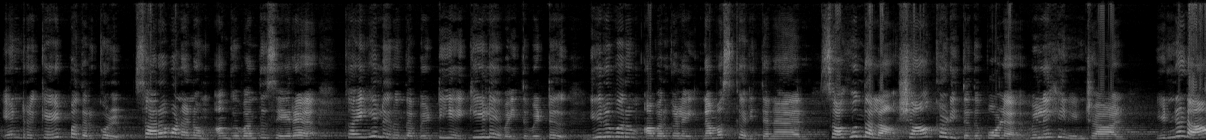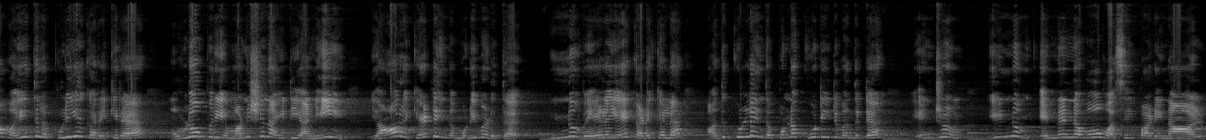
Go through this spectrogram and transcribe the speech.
என்று கேட்பதற்குள் சரவணனும் அங்கு வந்து சேர கையில் இருந்த பெட்டியை கீழே வைத்துவிட்டு இருவரும் அவர்களை நமஸ்கரித்தனர். சகுந்தலா ஷாக் அடித்தது போல விலகி நின்றாள். என்னடா வயிற்றுல புளிய கரைக்கிற? அவ்வளோ பெரிய மனுஷன் ஆயிட்டியா நீ? யாரை கேட்டு இந்த முடிவெடுத்த? இன்னும் வேலையே கிடைக்கல. அதுக்குள்ள இந்த பொண்ணை கூட்டிட்டு வந்துட்ட. என்றும் இன்னும் என்னென்னவோ வசைப்பாடினாள்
